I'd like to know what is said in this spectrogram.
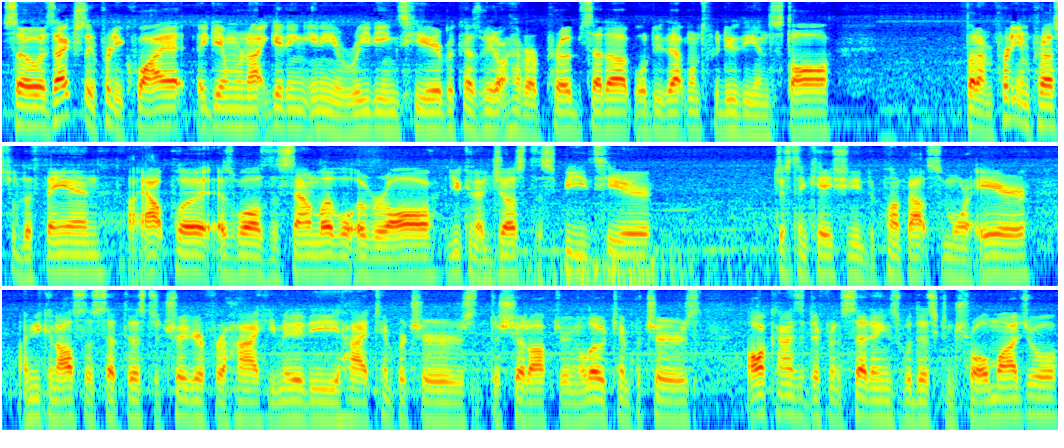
So it's actually pretty quiet. Again, we're not getting any readings here because we don't have our probe set up. We'll do that once we do the install but I'm pretty impressed with the fan uh, output as well as the sound level overall. You can adjust the speeds here just in case you need to pump out some more air. Um, you can also set this to trigger for high humidity, high temperatures, to shut off during low temperatures, all kinds of different settings with this control module.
